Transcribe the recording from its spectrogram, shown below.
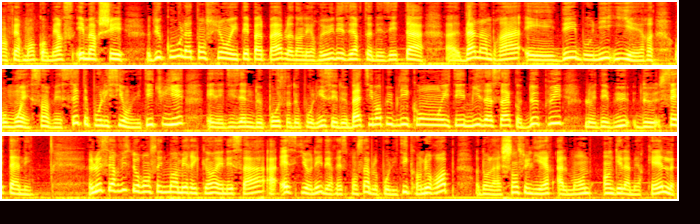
en fermant commerce et marché. Du coup, la tension était palpable dans les rues désertes des États d'Anambra et d'Ebony hier. Au moins 127 policiers ont été tués et des dizaines de postes de police et de bâtiments publics ont été mis à sac depuis le début de cette année. Le service de renseignement américain NSA a espionné des responsables politiques en Europe, dont la chancelière allemande Angela Merkel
